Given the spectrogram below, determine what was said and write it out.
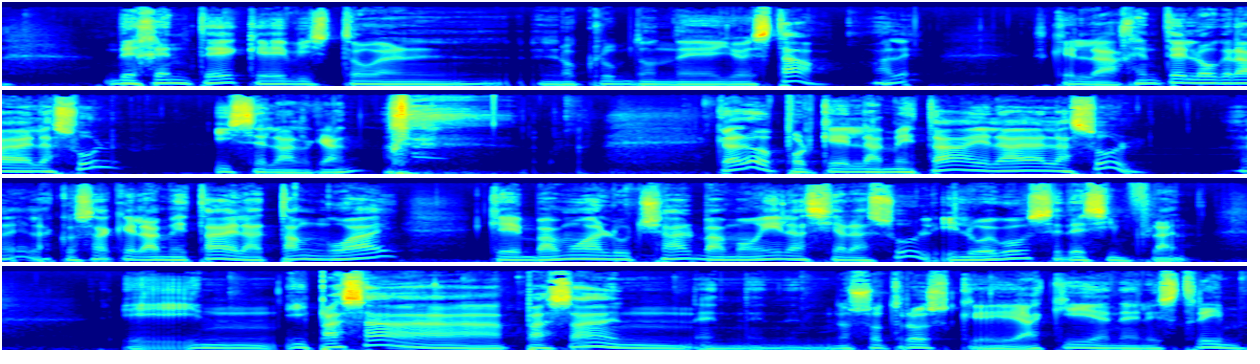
de gente que he visto en, en los clubes donde yo he estado, ¿vale? Es que la gente logra el azul y se largan. Claro, porque la meta era el azul. La cosa que la meta era tan guay que vamos a luchar, vamos a ir hacia el azul y luego se desinflan. Y, pasa, pasa en, nosotros que aquí en el stream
